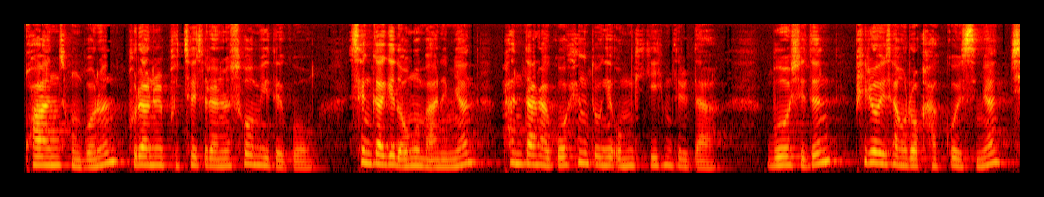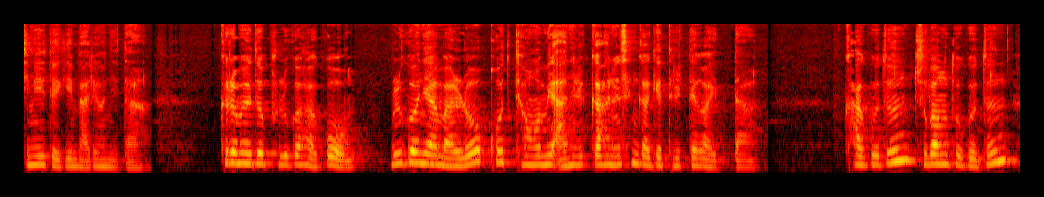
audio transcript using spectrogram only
과한 정보는 불안을 부채질하는 소음이 되고 생각이 너무 많으면 판단하고 행동에 옮기기 힘들다. 무엇이든 필요 이상으로 갖고 있으면 짐이 되기 마련이다. 그럼에도 불구하고 물건이야말로 곧 경험이 아닐까 하는 생각이 들 때가 있다. 가구든 주방 도구든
